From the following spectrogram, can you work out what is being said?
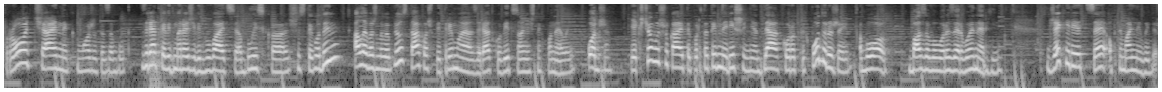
про чайник можете забути. Зарядка від мережі відбувається близько 6 годин, але важливий плюс також підтримує зарядку від сонячних панелей. Отже, якщо ви шукаєте портативне рішення для коротких подорожей або базового резерву енергії, Джекері – це оптимальний вибір.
